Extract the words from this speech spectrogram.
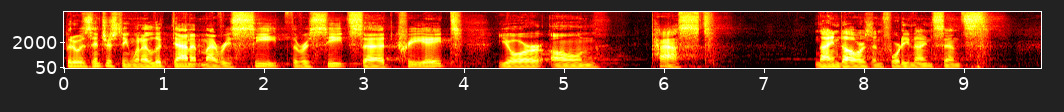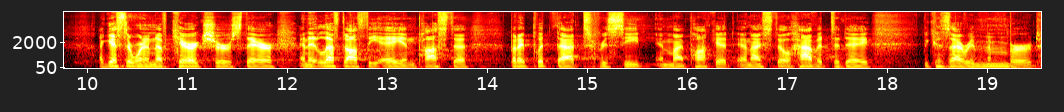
But it was interesting when I looked down at my receipt, the receipt said, Create your own past. $9.49. I guess there weren't enough characters there, and it left off the A in pasta. But I put that receipt in my pocket, and I still have it today because I remembered.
